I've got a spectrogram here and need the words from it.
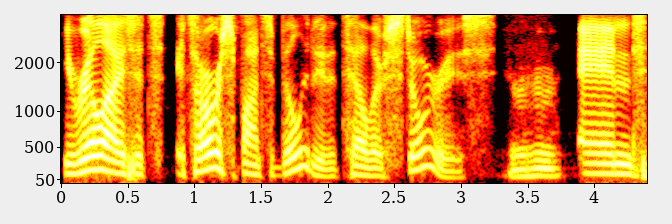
you realize it's it's our responsibility to tell their stories, mm-hmm. and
